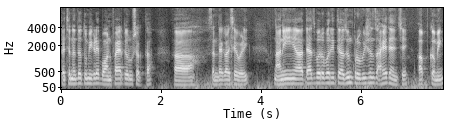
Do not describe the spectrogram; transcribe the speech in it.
त्याच्यानंतर तुम्ही इकडे बॉनफायर करू शकता संध्याकाळच्या वेळी. आणि त्याचबरोबर इथे अजून प्रोव्हिजन्स आहे त्यांचे अपकमिंग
